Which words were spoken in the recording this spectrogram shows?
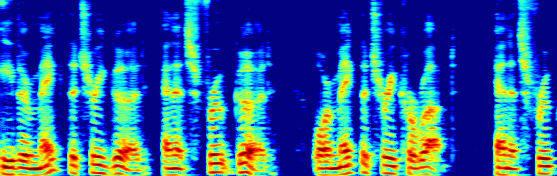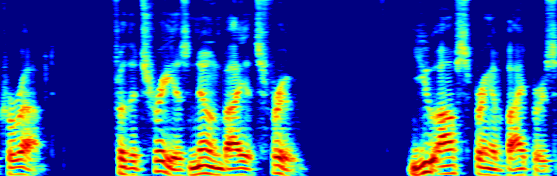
Either make the tree good and its fruit good, or make the tree corrupt and its fruit corrupt. For the tree is known by its fruit. You offspring of vipers,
